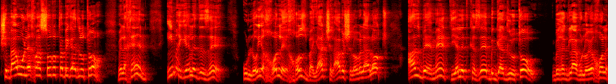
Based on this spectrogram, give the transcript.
שבה הוא הולך לעשות אותה בגדלותו. ולכן, אם הילד הזה, הוא לא יכול לאחוז ביד של אבא שלו ולעלות, אז באמת ילד כזה בגדלותו, ברגליו, הוא לא יכול,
